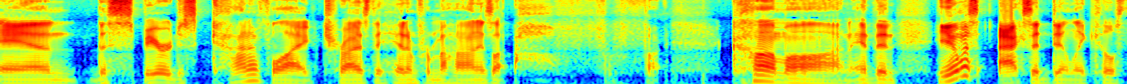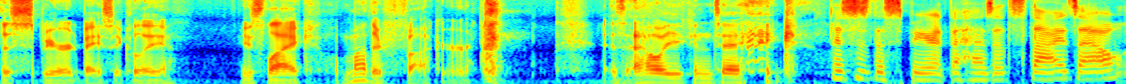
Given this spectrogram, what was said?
And the spirit just kind of like tries to hit him from behind. He's like, oh, for fuck. Come on. And then he almost accidentally kills this spirit, basically. He's like, motherfucker. Is that all you can take? This is the spirit that has its thighs out,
